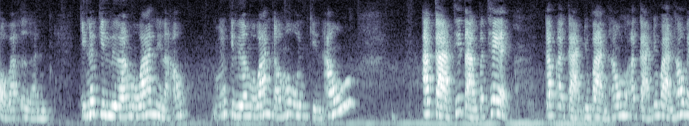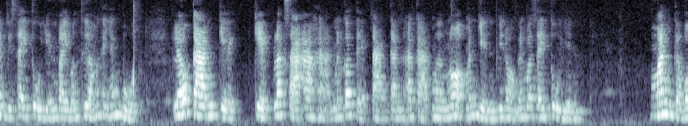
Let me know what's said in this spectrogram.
บอกว่าเอออันกินแล้วกินเรือมื่อวานนี่แหละเอาเมื่อกินเรือมื่อวานก็เอามาอุ่นกินเอาอากาศที่ต่างประเทศ กับอากาศอยู่บ้านเฮาอากาศอยู่บ้านเฮาแมันสิใส่ตู้เย็นไว้บางเทือมันก็ยังบูด แล้วการเก็บ เก็บรักษาอาหารมันก็แตกต่างกันอากาศเมืองนอก มันเย็นพี่น้องมันบ่ใส่ตู้เย็น มันกับบ่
